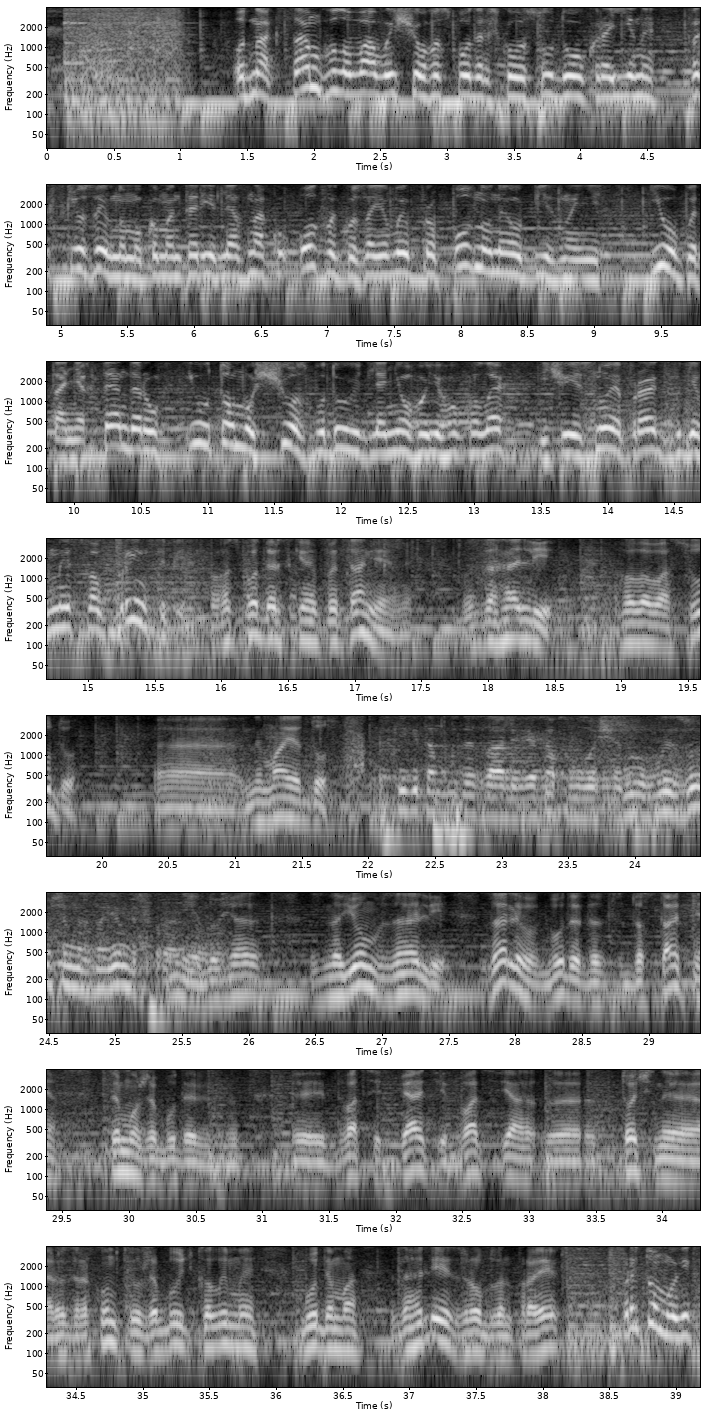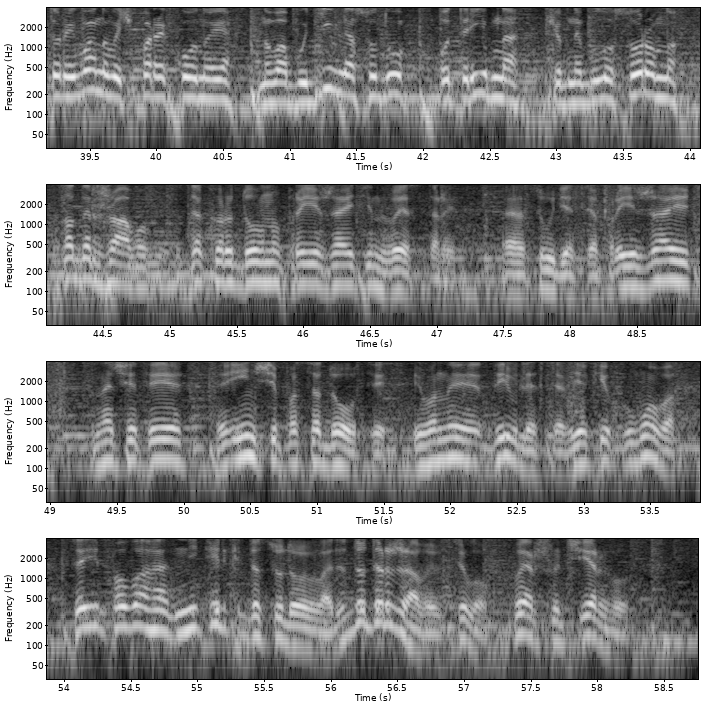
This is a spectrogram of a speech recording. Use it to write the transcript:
Однак сам голова Вищого господарського суду України в ексклюзивному коментарі для знаку оклику заявив про повну необізнаність і у питаннях тендеру, і у тому, що збудують для нього його колег, і чи існує проект будівництва в принципі. Господарськими питаннями взагалі голова суду е, не має доступу. Скільки там буде залів, яка площа? Ну ви зовсім не знайомі з проектом? Ні, ну я знайом взагалі. Залів буде до- достатньо. Це може буде е, 25 і 20. Я, е, точні розрахунки вже будуть, коли ми будемо взагалі зроблений проєкт. При тому Віктор Іванович переконує, нова будівля суду потрібна, щоб не було соромно за державу. За кордону приїжджають інвестори, е, судяться, приїжджають, значить, і інші посадовці, і вони дивляться, в яких умовах. Це і повага не тільки до судової влади, до держави в цілому. В першу чергу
